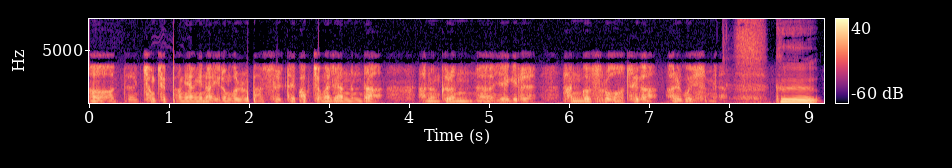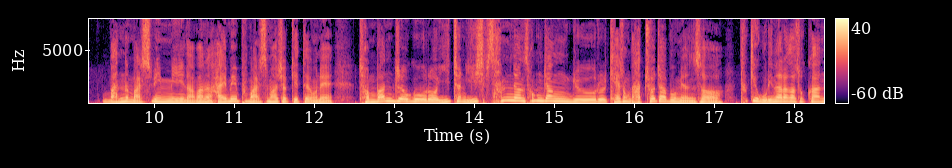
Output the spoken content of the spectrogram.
어, 정책 방향이나 이런 걸로 봤을 때 걱정하지 않는다 하는 그런 어, 얘기를 한 것으로 제가 알고 있습니다. 그 맞는 말씀입니다만은 IMF 말씀하셨기 때문에 전반적으로 2023년 성장률을 계속 낮춰 잡으면서 특히 우리나라가 속한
